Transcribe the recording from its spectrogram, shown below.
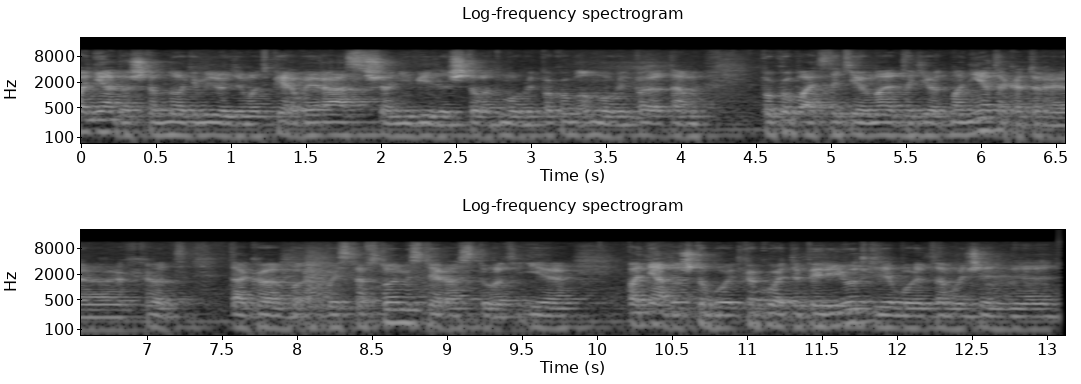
понятно, что многим людям вот первый раз, что они видят, что вот могут, покуп- могут там покупать такие, такие вот монеты, которые вот так быстро в стоимости растут. И понятно, что будет какой-то период, где будет там очень, э,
